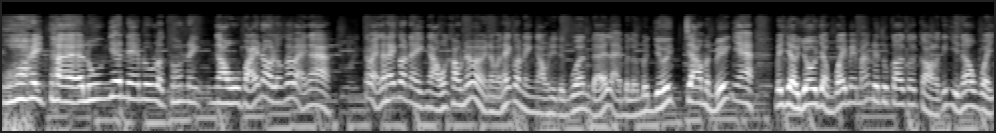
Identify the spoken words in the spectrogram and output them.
Ôi thề luôn với anh em luôn là con này ngầu vãi nồi luôn các bạn à. Các bạn có thấy con này ngầu hay không? Nếu mà bạn nào mà thấy con này ngầu thì đừng quên để lại bình luận bên dưới. Cho mình biết nha. Bây giờ vô vòng quay may mắn để tôi coi coi còn là cái gì nữa không? Quay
